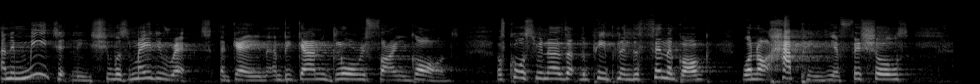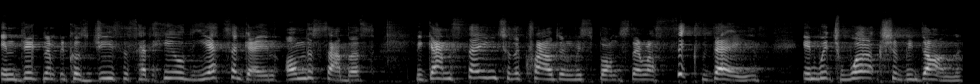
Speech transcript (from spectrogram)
and immediately she was made erect again and began glorifying God. Of course, we know that the people in the synagogue were not happy, the officials, indignant because Jesus had healed yet again on the Sabbath, began saying to the crowd in response, There are six days in which work should be done,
